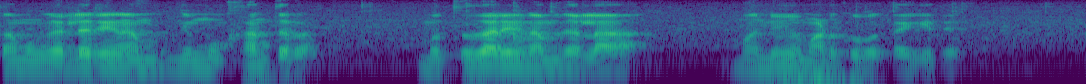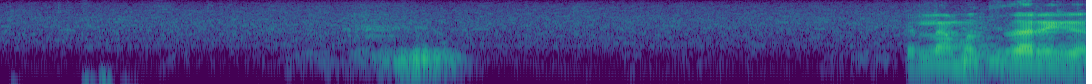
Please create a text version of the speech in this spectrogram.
ತಮಗೆಲ್ಲರಿಗೆ ನಮ್ಮ ನಿಮ್ಮ ಮುಖಾಂತರ ಮತದಾರಿಗೆ ನಮ್ಮದೆಲ್ಲ ಮನವಿ ಮಾಡ್ಕೋಬೇಕಾಗಿದೆ. ಎಲ್ಲ ಮತದಾರರಿಗೆ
